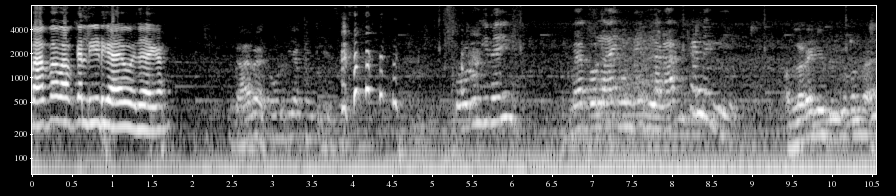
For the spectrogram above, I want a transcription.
पापा आपका लीड गायब हो जाएगा। गायब है तोड़ दिया तोड़ूँगी नहीं। मैं बोलाई उंगली लगा के करने के लिए अब लड़ेगी वीडियो बन रहा है।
